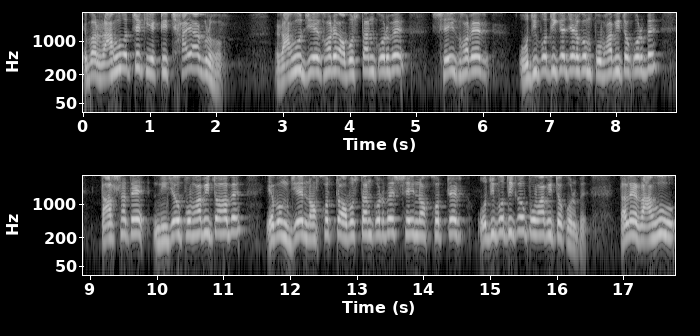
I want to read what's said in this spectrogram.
এবার রাহু হচ্ছে কি? একটি ছায়া গ্রহ। রাহু যে ঘরে অবস্থান করবে, সেই ঘরের অধিপতিকে যেরকম প্রভাবিত করবে তার সাথে নিজেও প্রভাবিত হবে এবং যে নক্ষত্র অবস্থান করবে, সেই নক্ষত্রের অধিপতিকেও প্রভাবিত করবে। তাহলে রাহু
